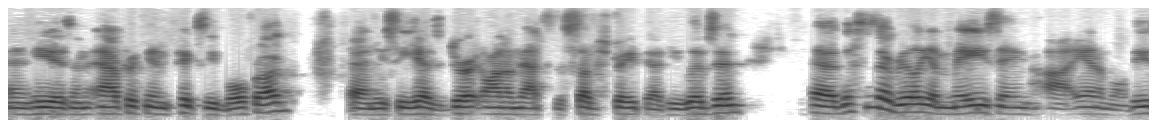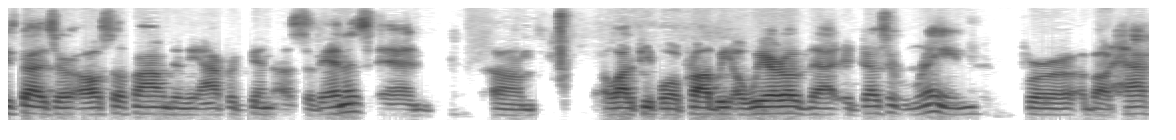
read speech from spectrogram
And he is an African pixie bullfrog. And you see he has dirt on him. That's the substrate that he lives in. Uh, this is a really amazing uh, animal. These guys are also found in the African uh, savannas, and um, a lot of people are probably aware of that. It doesn't rain for about half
